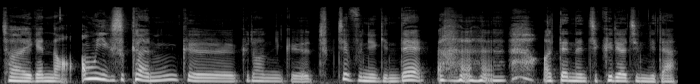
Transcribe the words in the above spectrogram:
저에겐 너무 익숙한 그, 그런 그 축제 분위기인데, 어땠는지 그려집니다.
